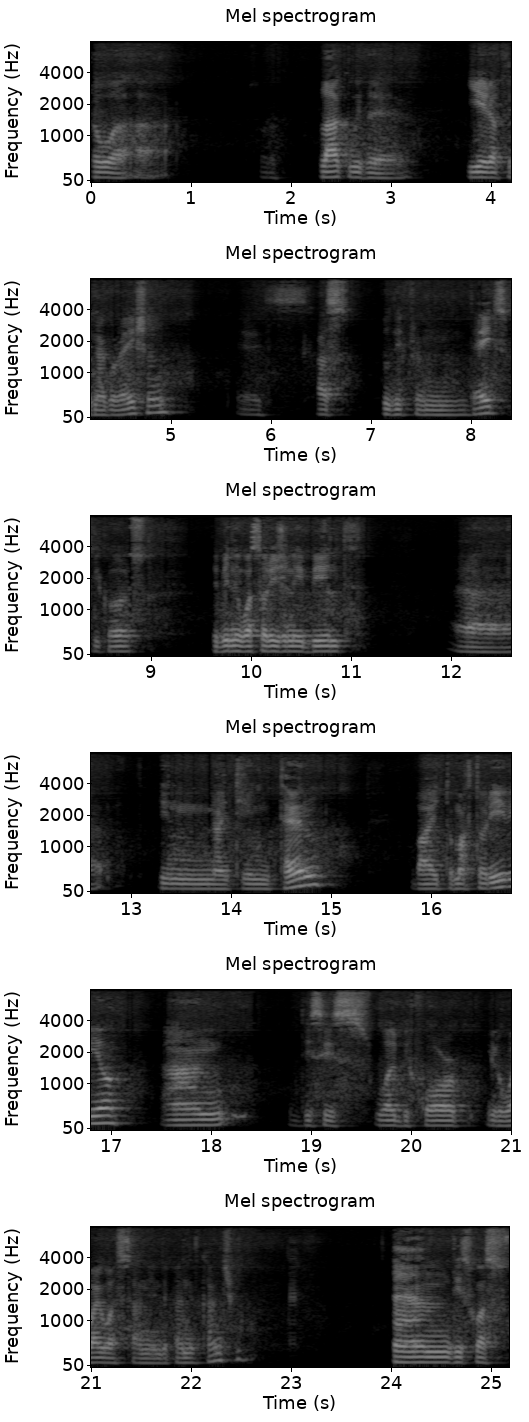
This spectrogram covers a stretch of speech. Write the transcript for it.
show a, a sort of plaque with the year of inauguration. It has two different dates because the building was originally built uh, in 1910 by Tomás Toribio and this is well before Uruguay was an independent country and this was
